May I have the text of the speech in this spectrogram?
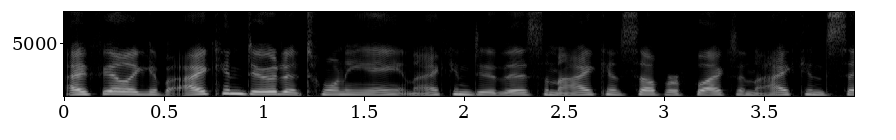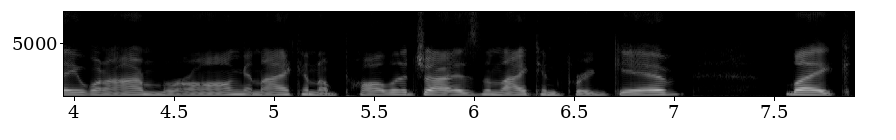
I feel like if I can do it at 28 and I can do this and I can self reflect and I can say when I'm wrong and I can apologize and I can forgive, like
